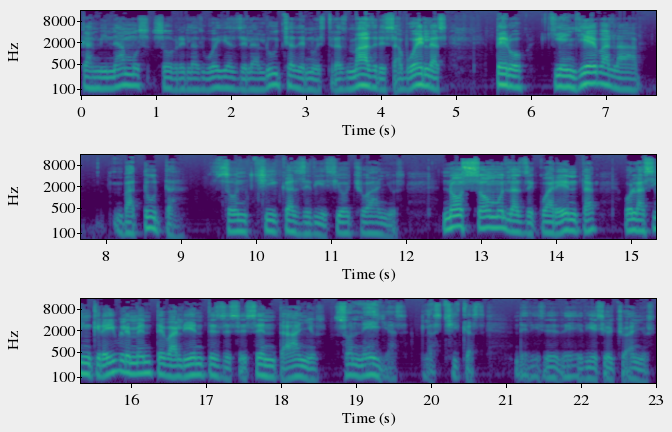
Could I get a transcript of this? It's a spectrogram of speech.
caminamos sobre las huellas de la lucha de nuestras madres, abuelas, pero quien lleva la batuta son chicas de 18 años. No somos las de 40 o las increíblemente valientes de 60 años. Son ellas, las chicas de, de 18 años.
